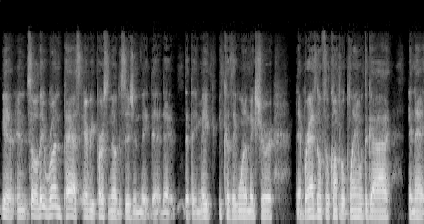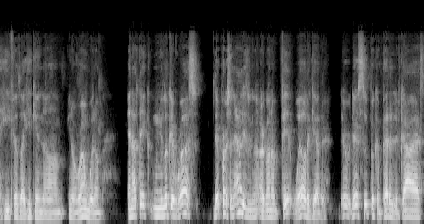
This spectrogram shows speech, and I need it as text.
Yeah. And so they run past every personnel decision they that that that they make because they want to make sure that Brad's gonna feel comfortable playing with the guy and that he feels like he can, um, you know, run with them. And I think when you look at Russ, their personalities are going to fit well together. They're they're super competitive guys.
